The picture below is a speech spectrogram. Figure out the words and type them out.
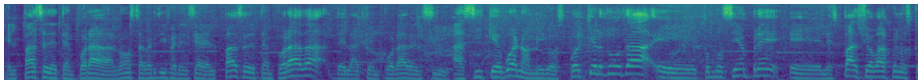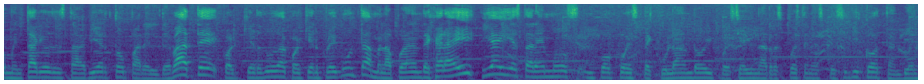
el pase de temporada, ¿no? Saber diferenciar el pase de temporada de la temporada en sí. Así que bueno amigos, cualquier duda, eh, como siempre, eh, el espacio abajo en los comentarios está abierto para el debate. Cualquier duda, cualquier pregunta, me la pueden dejar ahí y ahí estaremos un poco especulando y pues si hay una respuesta en específico también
